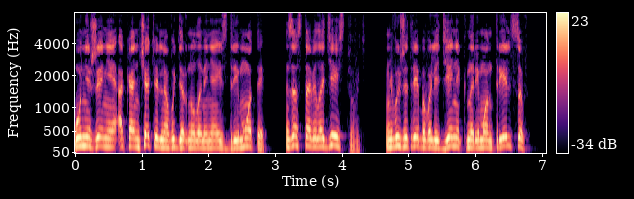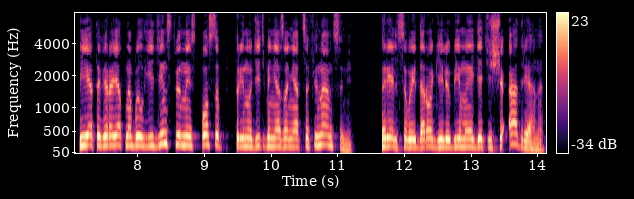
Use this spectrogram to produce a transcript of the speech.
Унижение окончательно выдернуло меня из дремоты, заставило действовать. Вы же требовали денег на ремонт рельсов, и это, вероятно, был единственный способ принудить меня заняться финансами. Рельсовые дороги – любимое детище Адриана.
